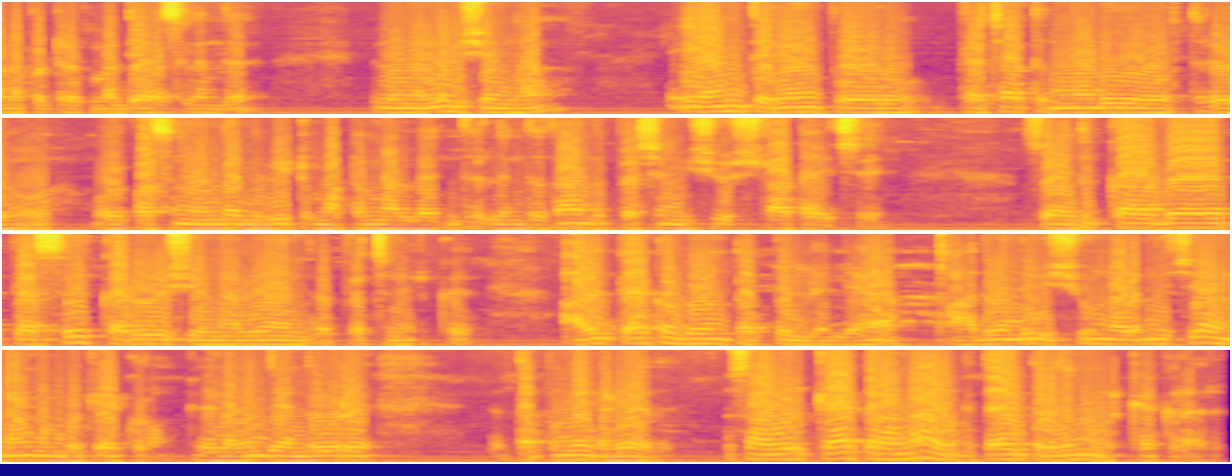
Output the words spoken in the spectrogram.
பண்ணப்பட்டிருக்கு மத்திய அரசுலேருந்து இது நல்ல விஷயம்தான். ஏன்னு தெரியும் இப்போ பிரச்சாரத்துக்கு முன்னாடி ஒருத்தர் ஒரு பசங்க வந்து அந்த வீட்டு மொட்டை மேலேருந்துலேருந்து தான் அந்த பிரஷன் இஷ்யூ ஸ்டார்ட் ஆயிடுச்சு. ஸோ அதுக்காக ப்ளஸ்ஸு கரூர் இஷ்யூனாலேயும் அந்த பிரச்சனை இருக்குது அது கேட்கறதும் தப்பு இல்லை இல்லையா? அது வந்து இஷ்யூ நடந்துச்சு அதனால நம்ம கேட்குறோம். இதில் வந்து எந்த ஒரு தப்புமே கிடையாது. ஸோ அவர் கேட்குறான்னா அவருக்கு தேவைப்படுதுன்னு அவர் கேட்குறாரு.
